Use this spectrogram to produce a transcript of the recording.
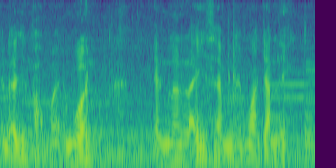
em để trên phòng á em quên. Em lên lấy xem em đem qua cho anh liền.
